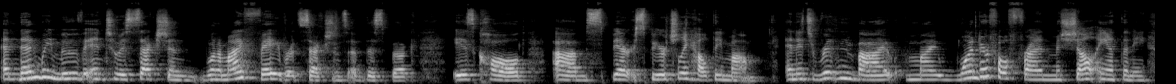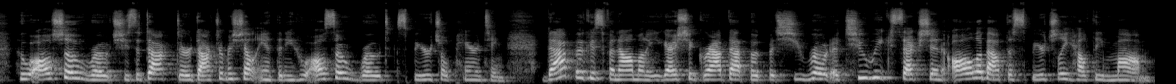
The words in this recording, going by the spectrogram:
And then we move into a section, one of my favorite sections of this book, is called um, Spiritually Healthy Mom. And it's written by my wonderful friend, Michelle Anthony, who also wrote, she's a doctor, Dr. Michelle Anthony, who also wrote Spiritual Parenting. That book is phenomenal. You guys should grab that book. But she wrote a two week section all about the spiritually healthy mom.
